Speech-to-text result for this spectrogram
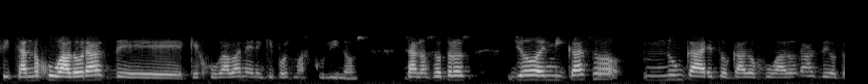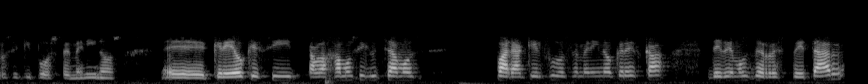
fichando jugadoras de que jugaban en equipos masculinos. O sea, nosotros yo, en mi caso, nunca he tocado jugadoras de otros equipos femeninos. Eh, creo que si trabajamos y luchamos para que el fútbol femenino crezca, debemos de respetar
